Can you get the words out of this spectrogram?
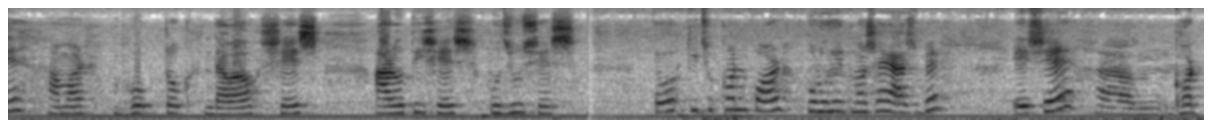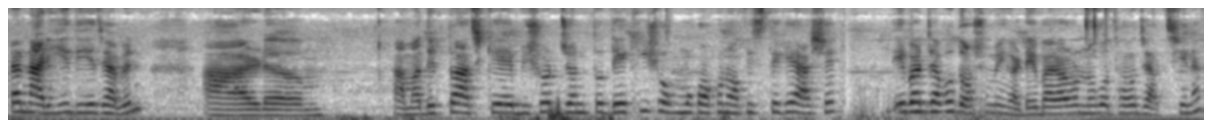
যে আমার ভোগ টোক দেওয়া শেষ, আরতি শেষ, পুজো শেষ। তো কিছুক্ষণ পর পুরোহিত মশাই আসবে, এসে ঘরটা নাড়িয়ে দিয়ে যাবেন। আর আমাদের তো আজকে বিসর্জন, তো দেখি সৌম্য কখন অফিস থেকে আসে। এবার যাব দশমী ঘাট, এবার আর অন্য কোথাও যাচ্ছি না।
